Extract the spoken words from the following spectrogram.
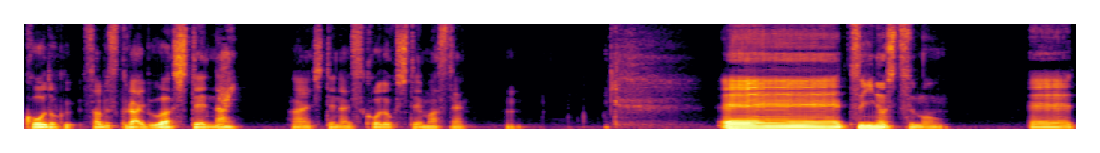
購読サブスクライブはしてない。はいしてないです。購読してません、うん、えー、次の質問。えー、っ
